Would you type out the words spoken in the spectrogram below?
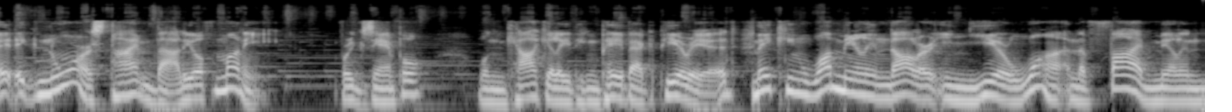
it ignores time value of money. For example, when calculating payback period, making $1 million in year 1 and $5 million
